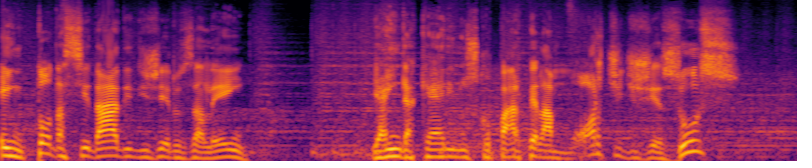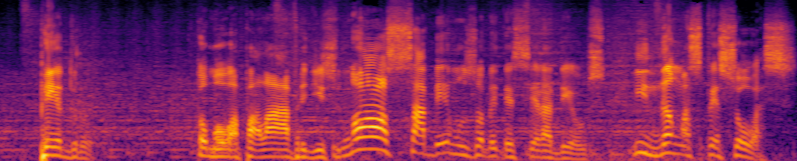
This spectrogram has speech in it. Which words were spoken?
em toda a cidade de Jerusalém e ainda querem nos culpar pela morte de Jesus? Pedro tomou a palavra e disse: Nós sabemos obedecer a Deus e não às pessoas.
